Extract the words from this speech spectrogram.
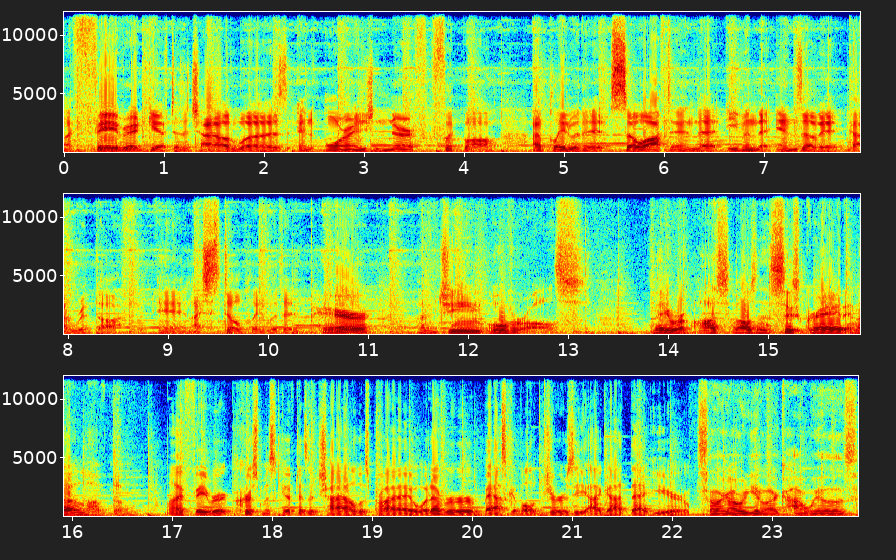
My favorite gift as a child was an orange Nerf football. I played with it so often that even the ends of it got ripped off and I still played with it. Pair of jean overalls. They were awesome. I was in sixth grade and I loved them. My favorite Christmas gift as a child was probably whatever basketball jersey I got that year. So like I would get like Hot Wheels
